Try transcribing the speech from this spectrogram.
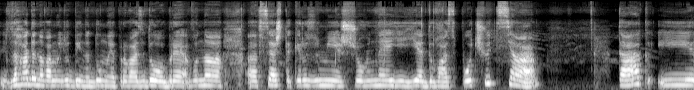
Загадана вами людина думає про вас добре, вона е, все ж таки розуміє, що в неї є до вас почуття. Так, і,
